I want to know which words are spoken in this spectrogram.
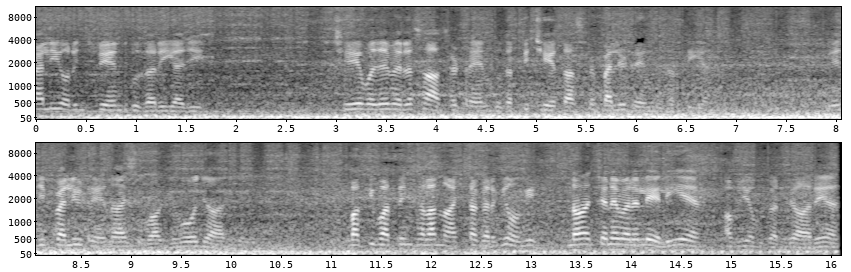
पहली ऑरेंज ट्रेन गुजरी है जी। छः बजे मेरे हिसाब से ट्रेन गुजरती, छः दस पे पहली ट्रेन गुजरती है। ये जी पहली ट्रेन आज सुबह की, वो जा रही है। बाकी बातें इंशाल्लाह नाश्ता करके होंगी। नान चने मैंने ले लिए हैं, अब जी हम घर जा रहे हैं।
